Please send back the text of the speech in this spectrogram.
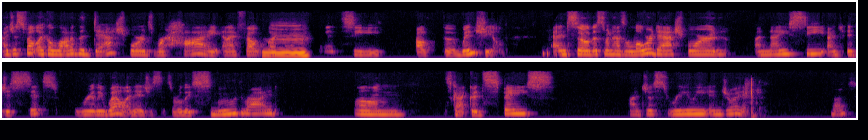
I just felt like a lot of the dashboards were high and I felt like Mm, I couldn't see out the windshield. And so this one has a lower dashboard, a nice seat. I, it just sits really well and it just it's a really smooth ride. Um, it's got good space. I just really enjoy it. nice.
